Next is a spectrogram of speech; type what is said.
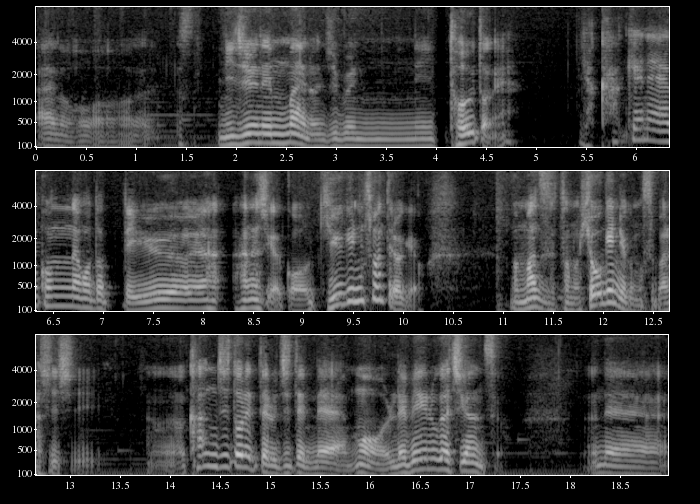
あの20年前の自分に問うとねいや書けねえこんなことっていう話がこうぎゅうぎゅうに詰まってるわけよ。まあ、まずその表現力も素晴らしいし感じ取れてる時点でもうレベルが違うんですよ。で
